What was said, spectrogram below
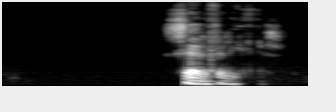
ser felices.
